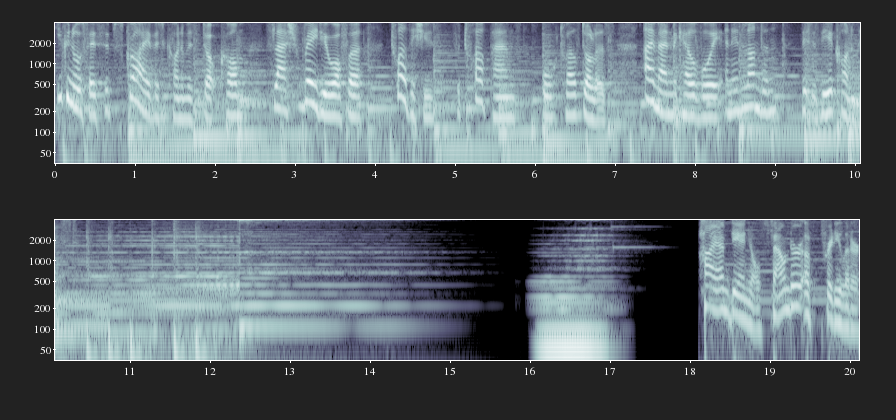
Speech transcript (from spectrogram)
You can also subscribe at economist.com slash radio offer 12 issues for £12 or $12. I'm Anne McElvoy, and in London, this is The Economist. Hi, I'm Daniel, founder of Pretty Litter.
